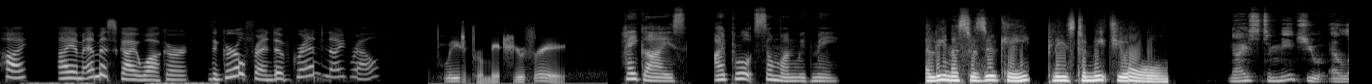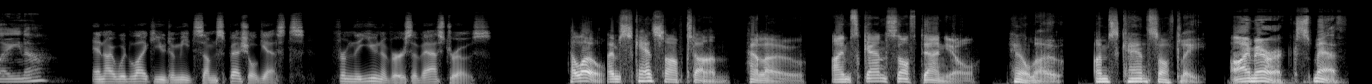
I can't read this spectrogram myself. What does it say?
Hi, I am Emma Skywalker, the girlfriend of Grand Knight Ralph. Pleased to meet you three. Hey guys, I brought someone with me. Elena Suzuki, pleased to meet you all. Nice to meet you, Elena. And I would like you to meet some special guests from the universe of Astros. Hello, I'm Scansoft Tom. Hello, I'm Scansoft Daniel. Hello, I'm Scansoftly. I'm Eric Smith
